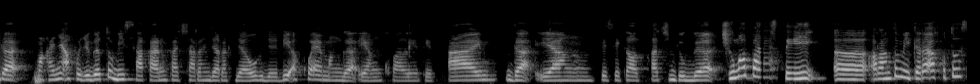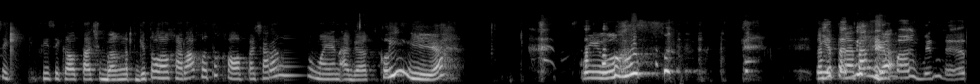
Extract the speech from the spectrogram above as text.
nggak makanya aku juga tuh bisa kan pacaran jarak jauh. Jadi aku emang nggak yang quality time nggak yang physical touch juga. Cuma pasti uh, orang tuh mikirnya aku tuh physical touch banget gitu loh. Karena aku tuh kalau pacaran lumayan agak clingy ya. Serius? Tapi ya, ternyata tapi enggak emang bener.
